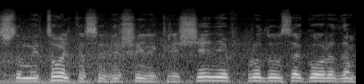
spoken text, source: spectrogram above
что мы только совершили крещение в пруду за городом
